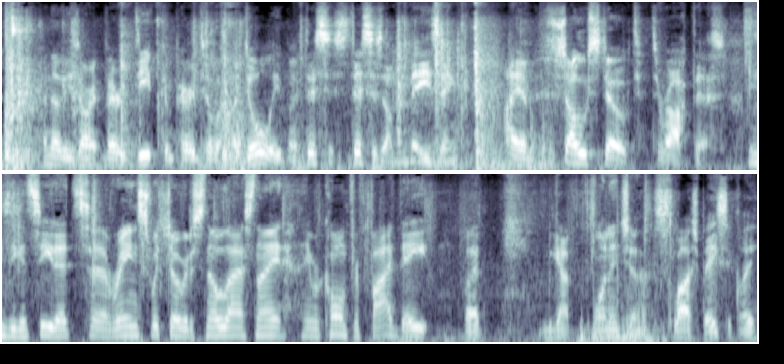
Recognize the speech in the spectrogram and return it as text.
I know these aren't very deep compared to the dually, but this is this is amazing. I am so stoked to rock this. As you can see, that uh, rain switched over to snow last night. They were calling for five to eight, but we got one inch of slush basically.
